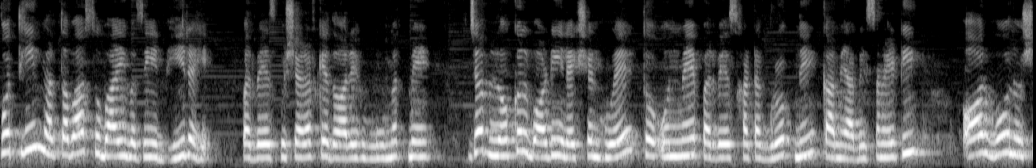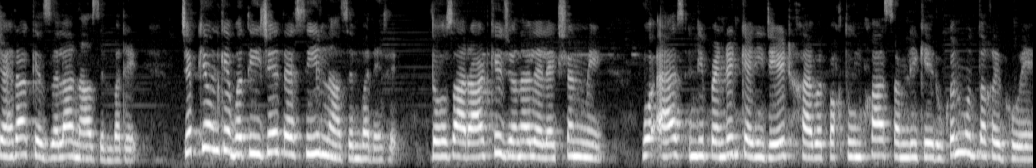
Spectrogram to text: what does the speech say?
वो तीन मरतबा सूबाई वज़ीर भी रहे। परवेज़ मुशरफ के दौरे हुकूमत में, जब लोकल बॉडी इलेक्शन हुए तो उनमें परवेज़ खटक ग्रुप ने कामयाबी समेटी और वो नौशहरा के ज़िला नाजिम बने, जबकि उनके भतीजे तहसील नाजिम बने थे। 2008 के जनरल इलेक्शन में वो as independent candidate Khyber Pakhtunkhwa assembly के रुकन मंतखब हुए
